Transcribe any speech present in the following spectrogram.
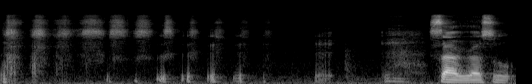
Sorry, Russell.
